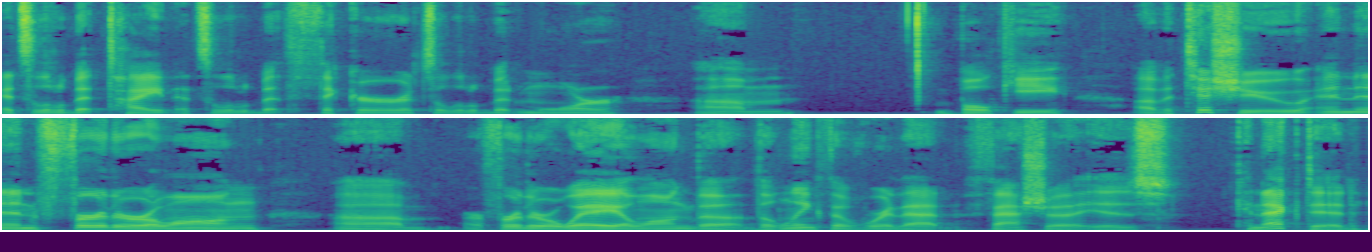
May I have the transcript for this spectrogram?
it's a little bit tight, it's a little bit thicker, it's a little bit more um, bulky of a tissue, and then further along um, or further away along the, the length of where that fascia is connected,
